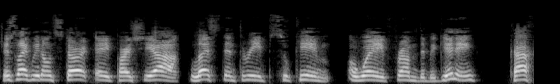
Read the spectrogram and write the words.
just like we don't start a parshiah less than three psukim away from the beginning, so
